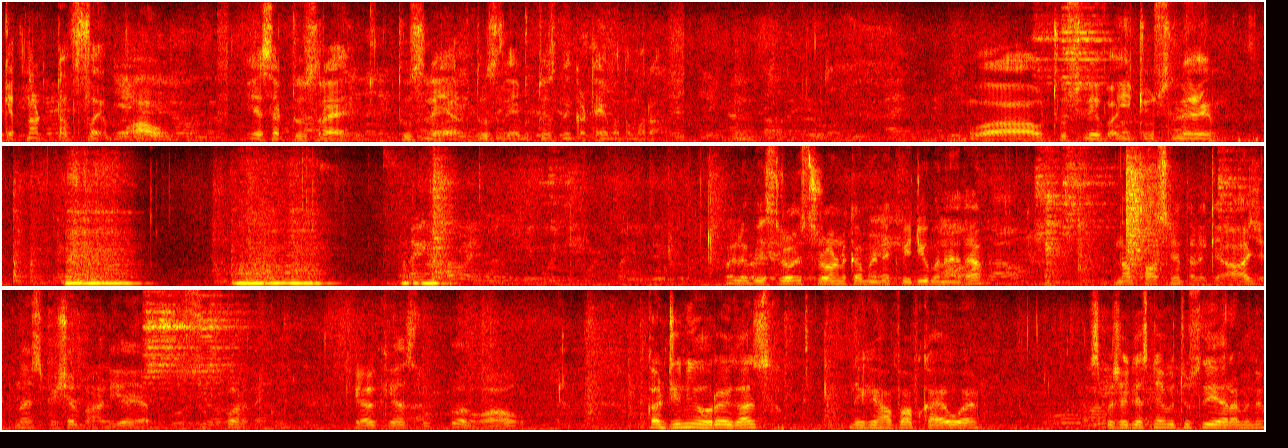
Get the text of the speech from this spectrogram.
कितना टफ है। वाह। ऐसा टूस रहा है। टूस ले यार, टूस ले। अभी टूसने कटे मैं तुम्हारा। वाह, टूस ले भाई, टूस ले। पहले भी इस रेस्टोरेंट का मैंने एक वीडियो बनाया था। इतना फास्ट नहीं था लेकिन आज इतना स्पेशल बना दिया यार। सुपर देखो। क्या क्या सुपर वाह कंटिन्यू हो रहा है गज देखिए हाफ़ हाफ़ खाया हुआ है। स्पेशल गेस्ट ने भी टूस लिया मैंने।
